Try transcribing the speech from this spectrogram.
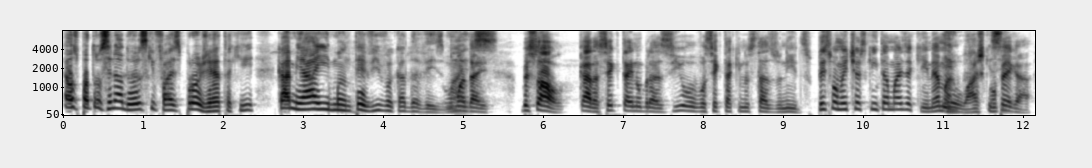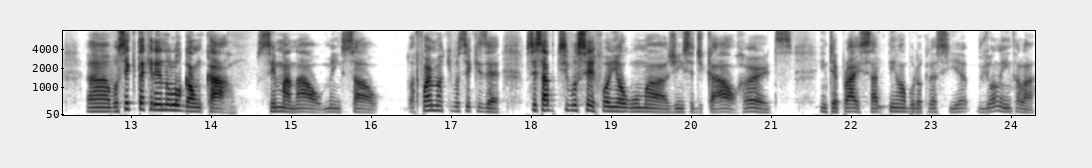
é os patrocinadores que faz projeto aqui caminhar e manter viva cada vez Vou mais. mandar aí. Pessoal, cara, você que tá aí no Brasil ou você que tá aqui nos Estados Unidos, principalmente as quem tá mais aqui, né, mano? Eu acho que Vamos sim. pegar. Ah, você que tá querendo alugar um carro, semanal, mensal, da forma que você quiser. Você sabe que se você for em alguma agência de carro, Hertz, Enterprise, sabe que tem uma burocracia violenta lá.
